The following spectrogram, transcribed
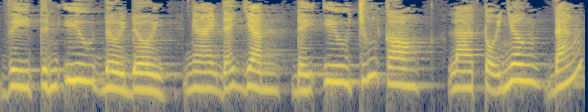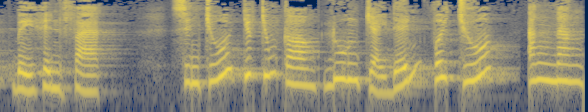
vì tình yêu đời đời Ngài đã dành để yêu chúng con là tội nhân đáng bị hình phạt. Xin Chúa giúp chúng con luôn chạy đến với Chúa, ăn năn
